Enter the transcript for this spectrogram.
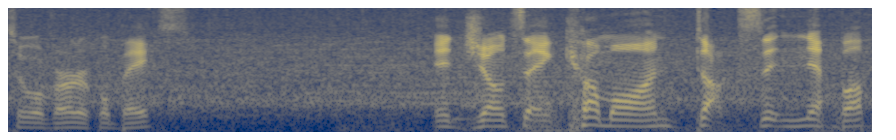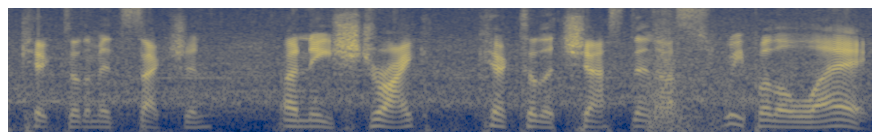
to a vertical base. And Jones saying, come on, ducks it, nip up, kick to the midsection. A knee strike, kick to the chest, and a sweep of the leg.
